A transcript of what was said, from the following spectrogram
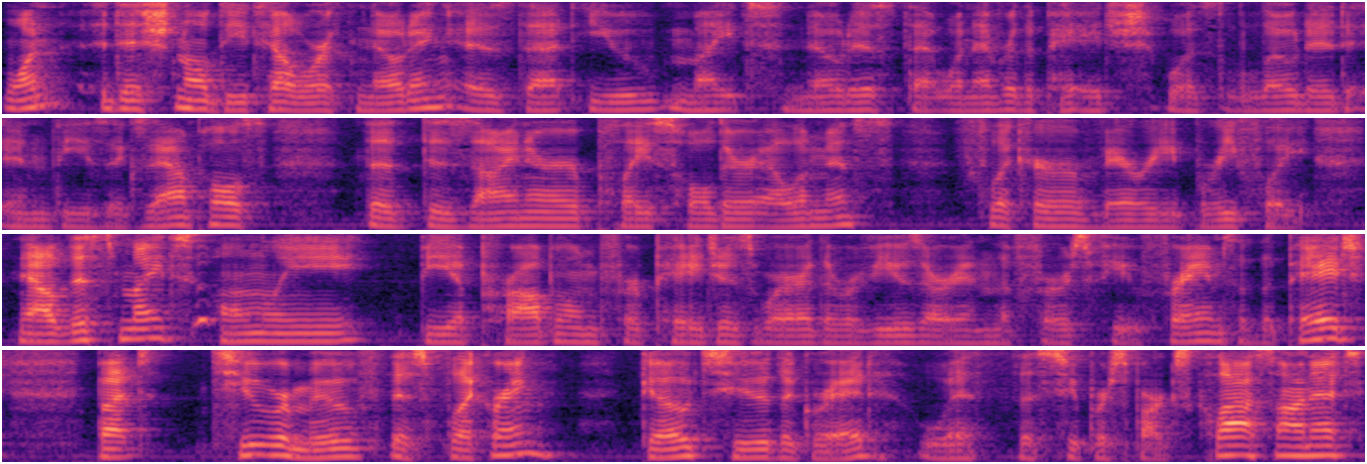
One additional detail worth noting is that you might notice that whenever the page was loaded in these examples, the designer placeholder elements flicker very briefly. Now, this might only be a problem for pages where the reviews are in the first few frames of the page, but to remove this flickering, go to the grid with the Super Sparks class on it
